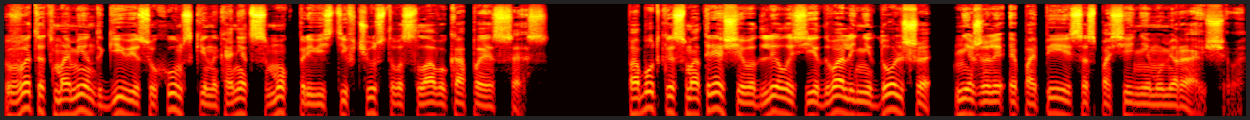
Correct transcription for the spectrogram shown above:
В этот момент Гиви Сухумский наконец смог привести в чувство славу КПСС. Побудка смотрящего длилась едва ли не дольше, нежели эпопея со спасением умирающего.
